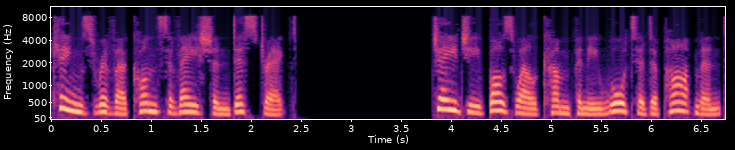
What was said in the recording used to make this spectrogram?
Kings River Conservation District J. G. Boswell Company Water Department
